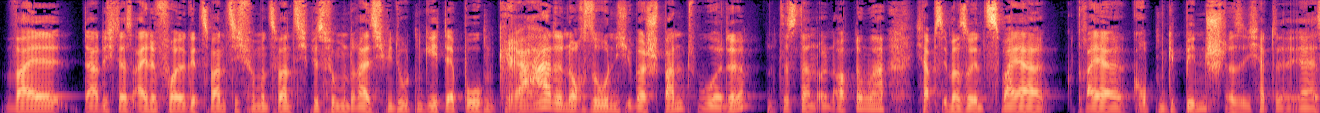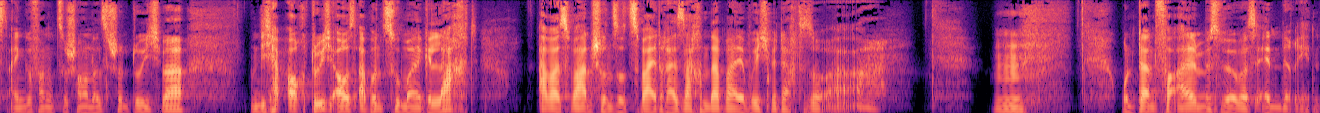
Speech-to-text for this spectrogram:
weil dadurch, dass eine Folge 20, 25 bis 35 Minuten geht, der Bogen gerade noch so nicht überspannt wurde und das dann in Ordnung war. Ich habe es immer so in Zweier, Dreiergruppen gebinged. Also ich hatte erst angefangen zu schauen, als es schon durch war. Und ich habe auch durchaus ab und zu mal gelacht. Aber es waren schon so zwei, drei Sachen dabei, wo ich mir dachte so, ah, hm. Und dann vor allem müssen wir übers Ende reden.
